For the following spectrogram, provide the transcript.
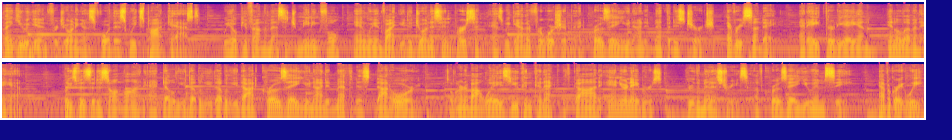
Thank you again for joining us for this week's podcast. We hope you found the message meaningful, and we invite you to join us in person as we gather for worship at Crozet United Methodist Church every Sunday at 8:30 a.m. and 11 a.m. Please visit us online at www.crozet.unitedmethodist.org to learn about ways you can connect with God and your neighbors through the ministries of Crozet UMC. Have a great week.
